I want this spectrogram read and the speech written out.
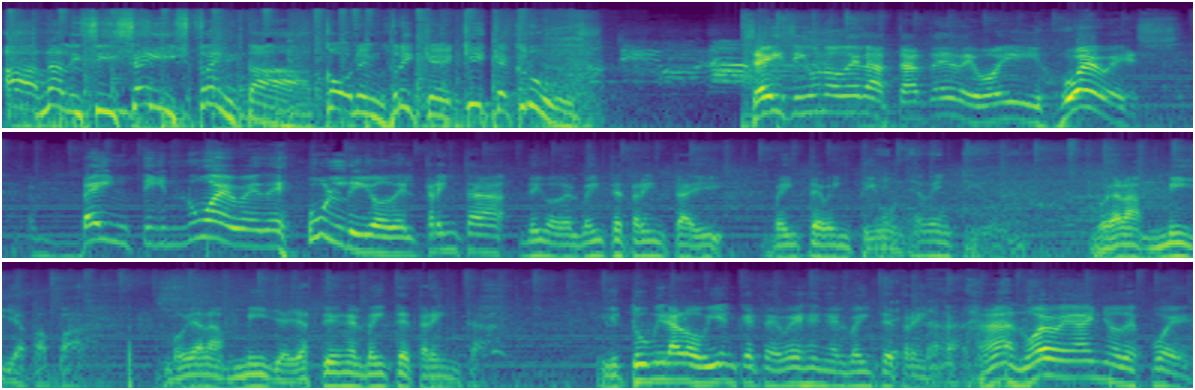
Análisis 630 con Enrique Quique Cruz. 6 y 1 de la tarde de hoy, jueves 29 de julio del 30, digo, del 2030 y 2021. Este 21. Voy a las millas, papá. Voy a las millas, ya estoy en el 2030. Y tú mira lo bien que te ves en el 2030. Ah, nueve años después.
